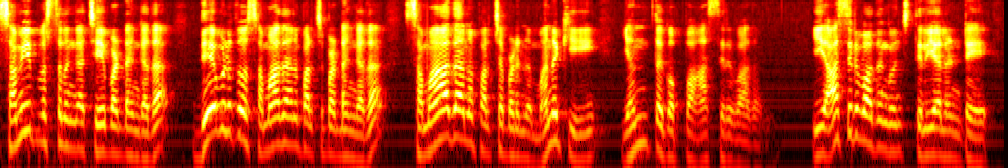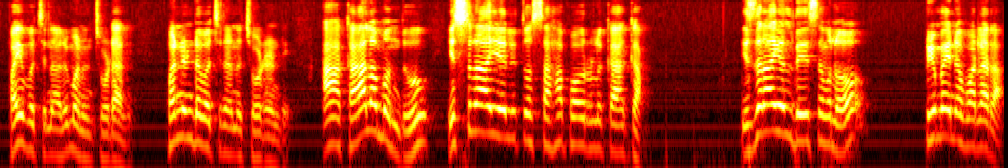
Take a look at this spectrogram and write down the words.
సమీపస్థలంగా చేయబడ్డాం కదా దేవునితో సమాధానపరచబడ్డం కదా సమాధానపరచబడిన మనకి ఎంత గొప్ప ఆశీర్వాదం. ఈ ఆశీర్వాదం గురించి తెలియాలంటే పై వచనాలు మనం చూడాలి. పన్నెండవ వచనాన్ని చూడండి. ఆ కాలమందు ఇస్రాయేలుతో సహపౌరులు కాక ఇజ్రాయెల్ దేశంలో ప్రియమైన వలరా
